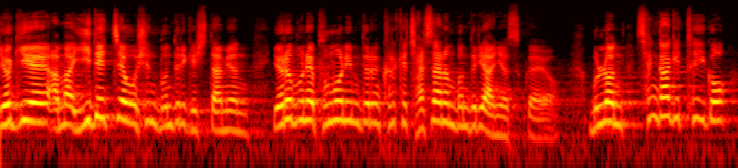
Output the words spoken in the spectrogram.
여기에 아마 2대째 오신 분들이 계시다면 여러분의 부모님들은 그렇게 잘 사는 분들이 아니었을 거예요. 물론 생각이 트이고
